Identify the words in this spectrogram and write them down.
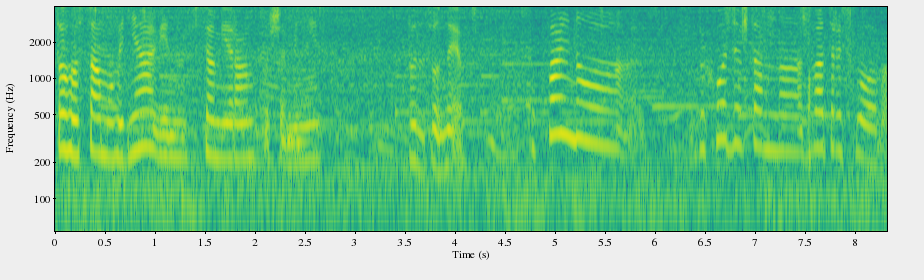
Того самого дня він в сьомій ранку ще мені подзвонив. Буквально виходив там на два-три слова.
